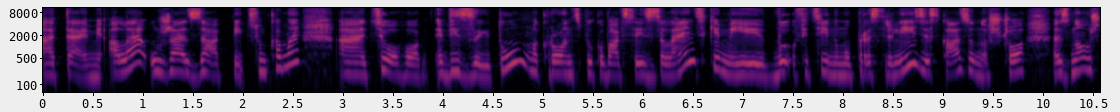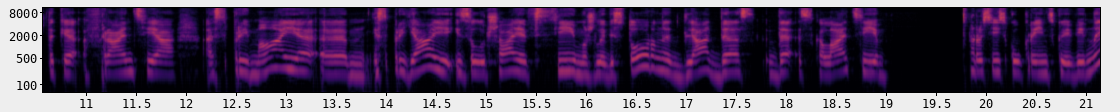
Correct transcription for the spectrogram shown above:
е, темі. Але уже за підсумками е, цього візиту Макрон спілкувався із Зеленським, і в офіційному прес-релізі сказано, що е, знову ж таки Франція сприймає, е, сприяє і залучає всі можливі сторони для деескалації. Російсько-української війни,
